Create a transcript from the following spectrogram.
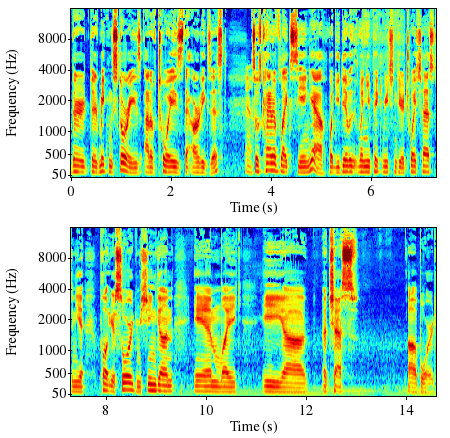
they're they're making stories out of toys that already exist. Yeah. So it's kind of like seeing, yeah, what you did with, when you pick reach into your toy chest and you pull out your sword, your machine gun, and like a uh, a chess uh, board,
